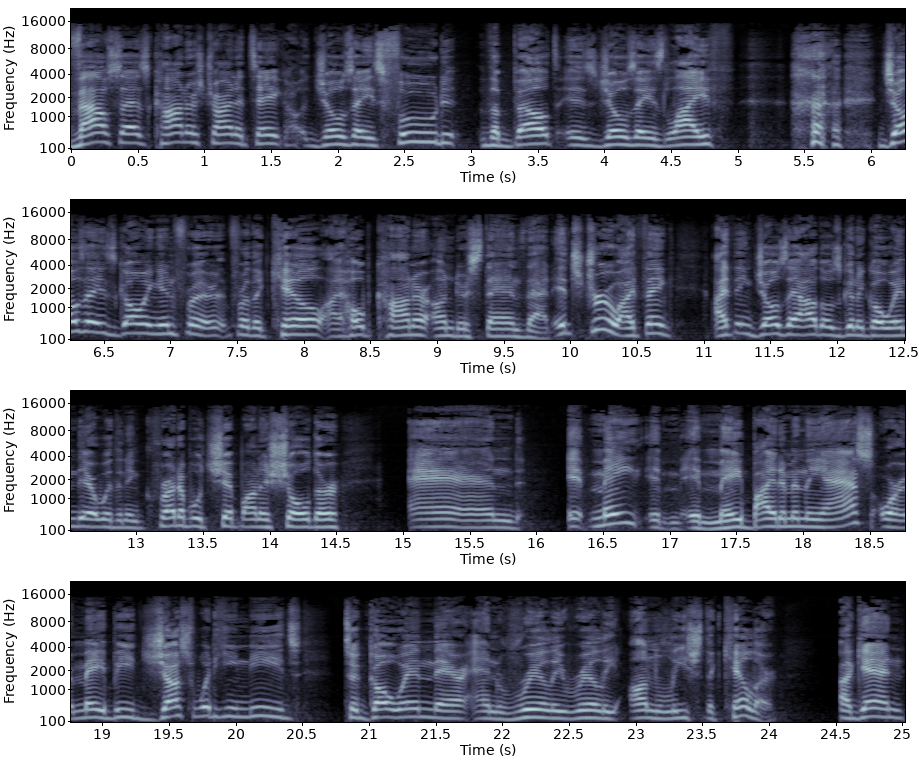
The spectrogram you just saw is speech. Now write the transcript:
Val says Conor's trying to take Jose's food. The belt is Jose's life. Jose's going in for for the kill. I hope Conor understands that. It's true. I think I think Jose Aldo is going to go in there with an incredible chip on his shoulder, and it may it, it may bite him in the ass, or it may be just what he needs to go in there and really really unleash the killer. Again,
